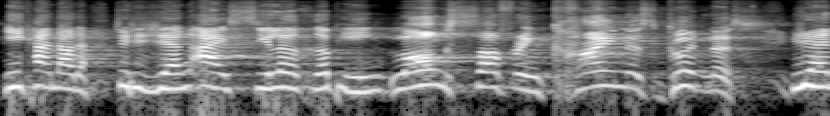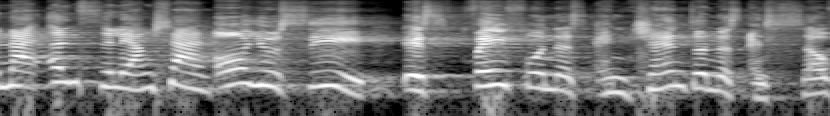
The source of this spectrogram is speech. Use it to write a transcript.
你看到的就是仁爱、喜乐、和平、 long suffering, kindness, goodness. 忍耐、恩慈、良善。 All you see is faithfulness and gentleness and self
